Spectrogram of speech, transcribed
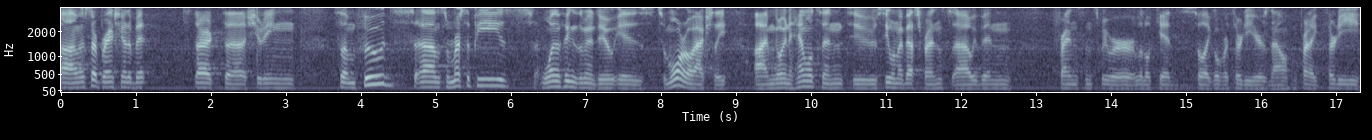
Uh, I'm gonna start branching out a bit, start uh, shooting some foods, um, some recipes. One of the things I'm gonna do is tomorrow actually, I'm going to Hamilton to see one of my best friends. Uh, we've been friends since we were little kids, so like over 30 years now, probably like 30,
